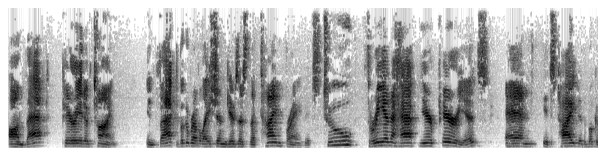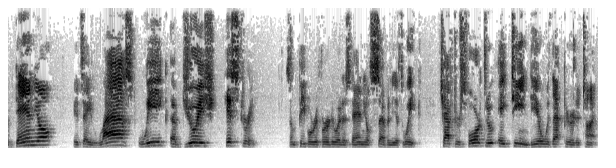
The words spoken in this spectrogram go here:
on that period of time. In fact, the book of Revelation gives us the time frame. It's two three and a half year periods and it's tied to the book of Daniel. It's a last week of Jewish history. Some people refer to it as Daniel's 70th week. Chapters 4 through 18 deal with that period of time.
